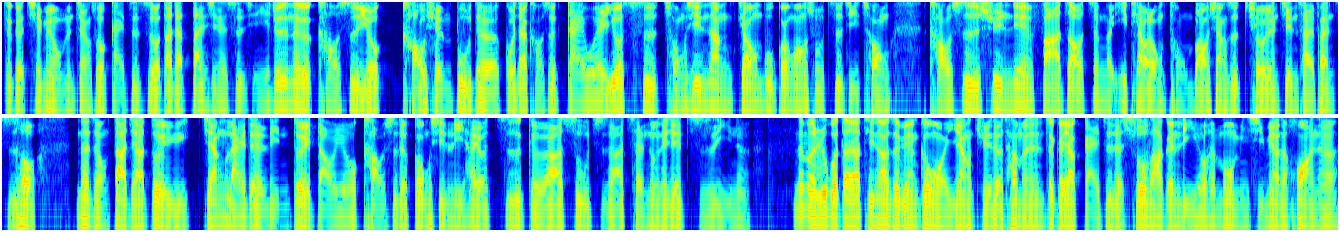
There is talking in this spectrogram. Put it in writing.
这个前面我们讲说改制之后大家担心的事情，也就是那个考试由考选部的国家考试改为又是重新让交通部观光署自己从考试、训练、发照整个一条龙统包，像是球员兼裁判之后。那种大家对于将来的领队导游考试的公信力，还有资格啊、素质啊、程度那些质疑呢？那么，如果大家听到这边跟我一样觉得他们这个要改制的说法跟理由很莫名其妙的话呢，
